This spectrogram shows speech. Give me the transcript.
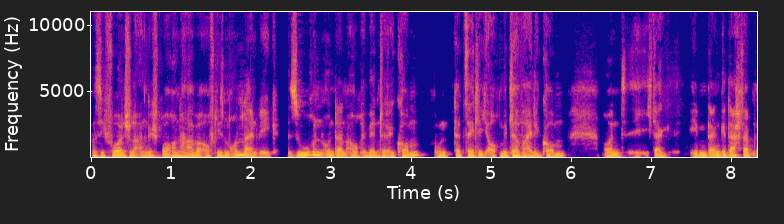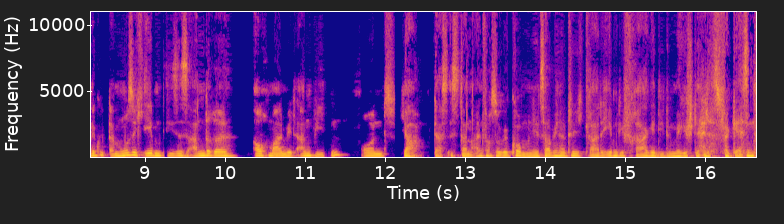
was ich vorhin schon angesprochen habe, auf diesem Online-Weg suchen und dann auch eventuell kommen und tatsächlich auch mittlerweile kommen. Und ich da eben dann gedacht habe, na gut, dann muss ich eben dieses andere auch mal mit anbieten. Und ja, das ist dann einfach so gekommen. Und jetzt habe ich natürlich gerade eben die Frage, die du mir gestellt hast, vergessen.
